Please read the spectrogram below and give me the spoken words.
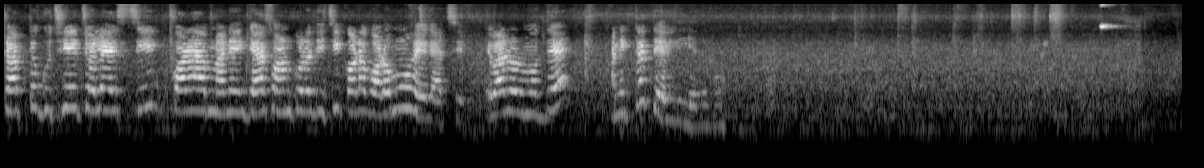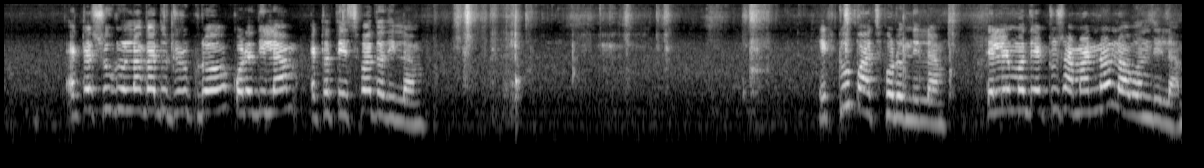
সব তো গুছিয়ে চলে এসেছি। কড়া মানে গ্যাস অন করে দিচ্ছি, কড়া গরমও হয়ে গেছে। এবার ওর মধ্যে খানিকটা তেল দিয়ে দেবো। একটা শুকনো লঙ্কা দুটো টুকরো করে দিলাম, একটা তেজপাতা দিলাম। একটু পাঁচ ফোড়ন দিলাম। তেলের মধ্যে একটু সামান্য লবণ দিলাম।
